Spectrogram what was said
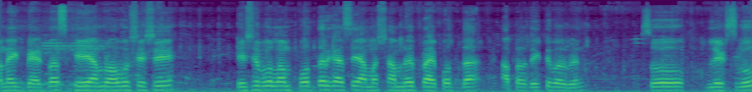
অনেক ব্যাট বাস খেয়ে আমরা অবশেষে এসে বললাম, পদ্মার কাছে আমার সামনে প্রায় পদ্মা। আপনারা দেখতে পারবেন। সো লেটস গো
